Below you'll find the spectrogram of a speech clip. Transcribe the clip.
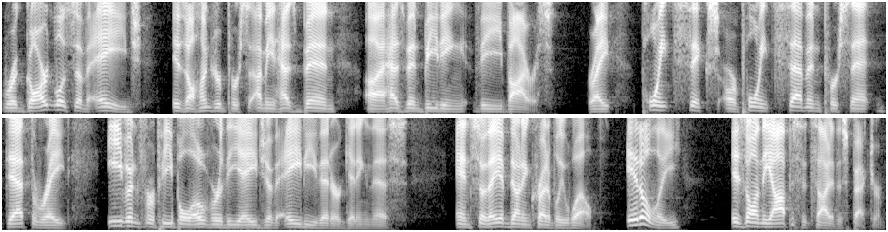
regardless of age, is 100%. I mean, has been uh, has been beating the virus, right? 0.6 or 0.7% death rate, even for people over the age of 80 that are getting this. And so they have done incredibly well. Italy is on the opposite side of the spectrum.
